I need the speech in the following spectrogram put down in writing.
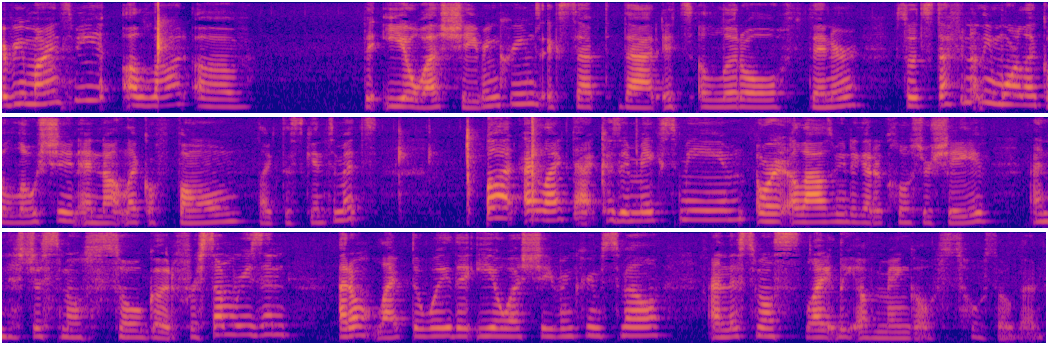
It reminds me a lot of the EOS shaving creams, except that it's a little thinner. So it's definitely more like a lotion and not like a foam, like the Skin Skintimates. But I like that because it makes me, or it allows me to get a closer shave. And this just smells so good. For some reason, I don't like the way the EOS shaving cream smell. And this smells slightly of mango. So, so good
